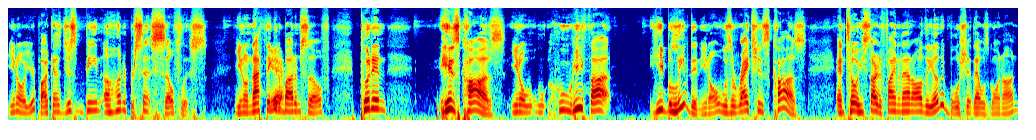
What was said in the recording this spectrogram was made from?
you know, your podcast. Just being hundred percent selfless, you know, not thinking Yeah. about himself, put in his cause, you know, who he thought he believed in, you know, was a righteous cause, until he started finding out all the other bullshit that was going on.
